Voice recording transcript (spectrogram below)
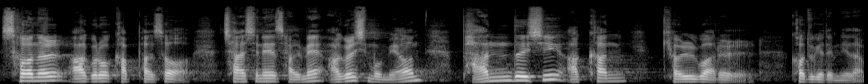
선을 악으로 갚아서 자신의 삶에 악을 심으면 반드시 악한 결과를 거두게 됩니다.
